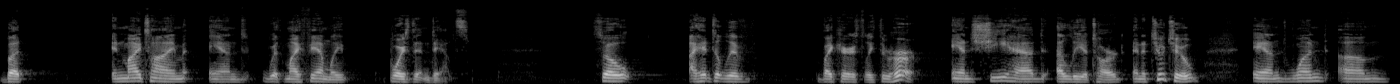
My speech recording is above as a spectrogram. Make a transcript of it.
But in my time and with my family, boys didn't dance. So I had to live vicariously through her. And she had a leotard and a tutu. And one um,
